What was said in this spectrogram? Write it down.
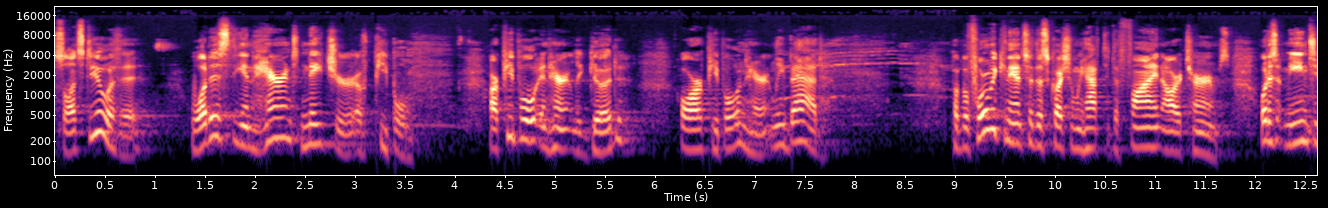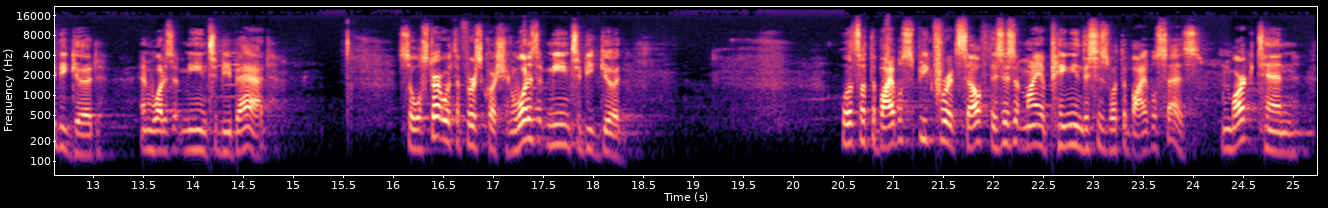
So let's deal with it. What is the inherent nature of people? Are people inherently good or are people inherently bad? But before we can answer this question, we have to define our terms. What does it mean to be good and what does it mean to be bad? So we'll start with the first question What does it mean to be good? Well, let's let the Bible speak for itself. This isn't my opinion, this is what the Bible says. Mark 10,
